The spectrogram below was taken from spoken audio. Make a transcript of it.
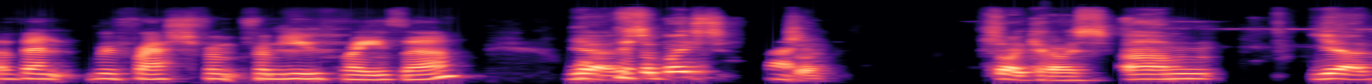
event refresh from from you, Fraser. Yeah. So basically, sorry, sorry, Karis. Um, yeah,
